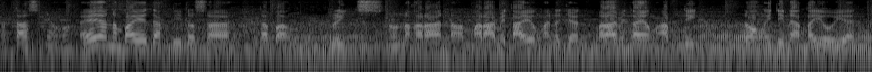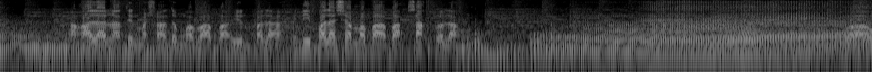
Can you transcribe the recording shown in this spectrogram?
Ang taas niya oh. Ayan ang viaduct dito sa Tabang Bridge. Nung nakaraan na marami tayong ano dyan marami tayong update noong itinatayo yan. Akala natin masyadong mababa yun pala. Hindi pala siya mababa sakto lang. Wow.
